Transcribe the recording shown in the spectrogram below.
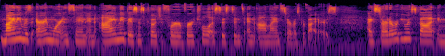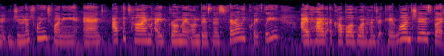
My name is Erin Mortenson, and I'm a business coach for virtual assistants and online service providers. I started working with Scott in June of 2020, and at the time, I'd grown my own business fairly quickly. I'd had a couple of 100K launches, but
